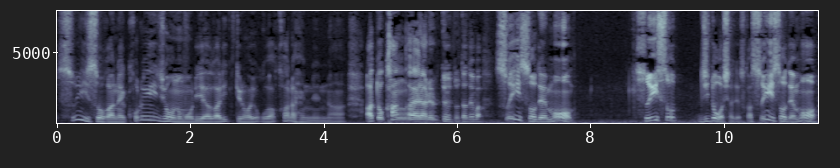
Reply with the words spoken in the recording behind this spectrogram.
水素がね、これ以上の盛り上がりっていうのがよくわからへんねんな。あと考えられるというと、例えば水素でも、水素自動車ですか？水素でも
